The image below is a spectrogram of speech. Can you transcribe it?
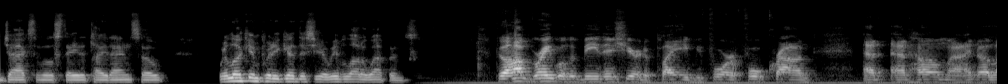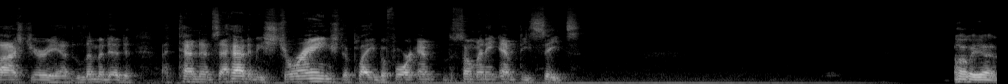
Jacksonville State, a tight end. So we're looking pretty good this year. We have a lot of weapons. Phil, how great will it be this year to play before a full crowd at, at home? I know last year he had limited attendance. That had to be strange to play before em- so many empty seats. Oh yeah,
